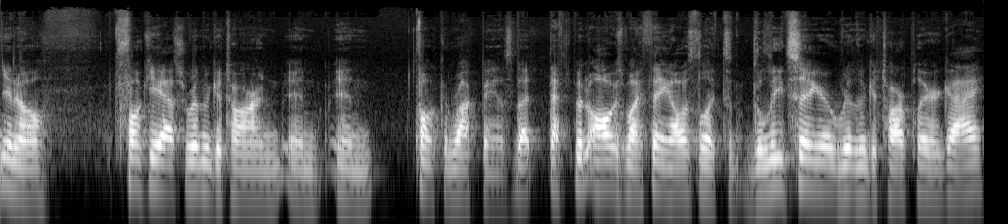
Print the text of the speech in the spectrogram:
you know, funky ass rhythm guitar and, and, and funk and rock bands. That that's been always my thing. I was like the lead singer, rhythm guitar player guy.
